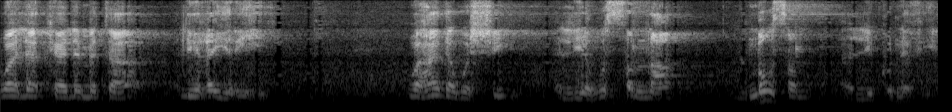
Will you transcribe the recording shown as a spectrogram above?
ولا كلمة لغيره. وهذا هو الشيء اللي وصلنا الموصل اللي كنا فيه.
